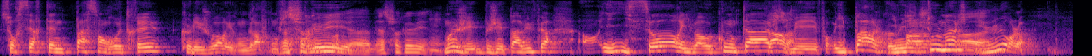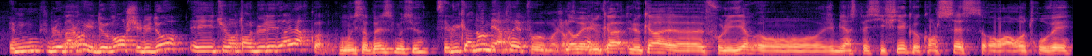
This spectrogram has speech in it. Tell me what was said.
sur certaines passes en retrait que les joueurs ils ont grave confiance. Bien sûr en que lui, oui, euh, bien sûr que oui. Moi, j'ai j'ai pas vu faire. Alors, il, il sort, il va au contact, Il parle. mais il, faut- il parle, il parle tout le match, Ah ouais. il hurle. Et le ballon il est devant chez Ludo et tu l'entends gueuler derrière quoi. Comment il s'appelle ce monsieur? C'est Lucas. Non mais après il faut. Moi, Non mais. Lucas, Lucas, euh, faut lui dire, oh, j'ai bien spécifié que quand le CES aura retrouvé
